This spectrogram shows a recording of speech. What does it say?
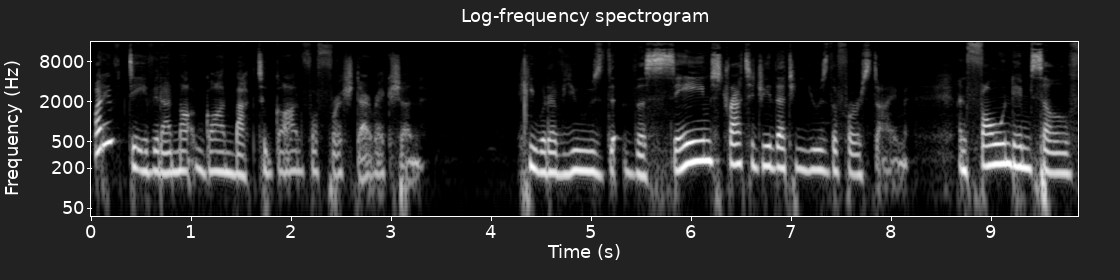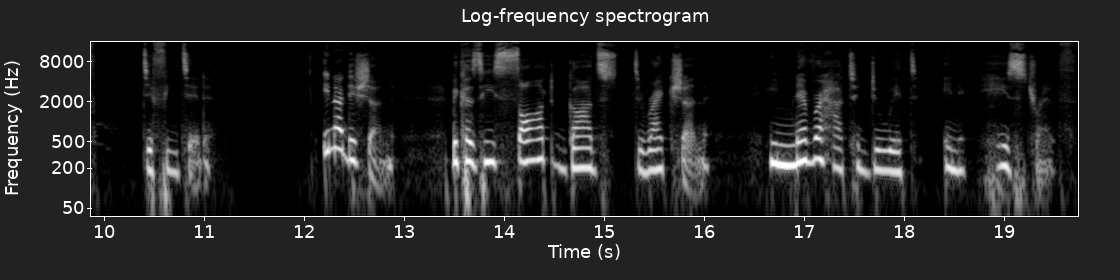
What if David had not gone back to God for fresh direction? He would have used the same strategy that he used the first time and found himself defeated. In addition, because he sought God's direction, he never had to do it in his strength.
